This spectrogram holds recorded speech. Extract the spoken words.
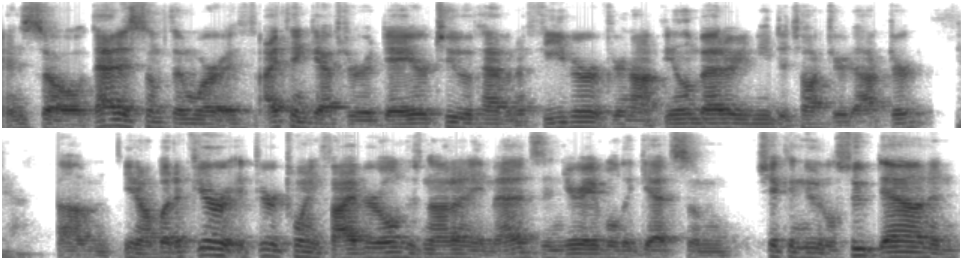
And so that is something where if I think after a day or two of having a fever, if you're not feeling better, you need to talk to your doctor. Yeah. Um, you know, but if you're if you're a 25 year old who's not on any meds and you're able to get some chicken noodle soup down and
